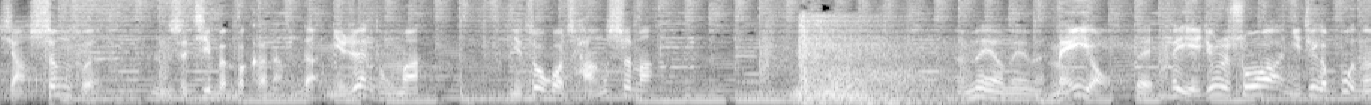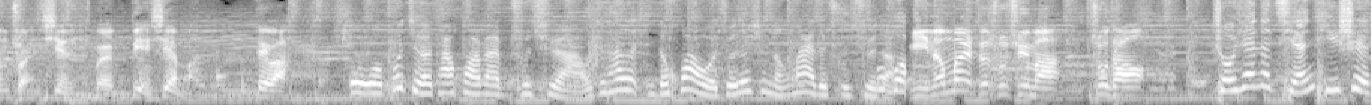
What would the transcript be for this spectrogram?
想生存是基本不可能的，你认同吗？你做过尝试吗？没有没有没有没有。对，那也就是说你这个不能转现呃变现嘛，对吧？我我不觉得他画卖不出去啊，我觉得他的你的画，我觉得是能卖得出去的。你能卖得出去吗，朱涛？首先的前提是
